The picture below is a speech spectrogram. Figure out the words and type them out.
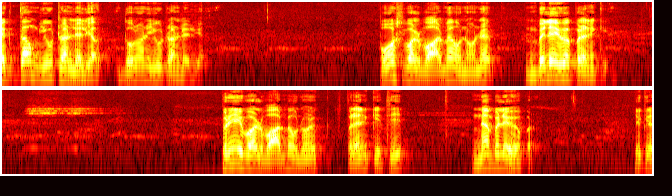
ایک دم یو ٹرن لے لیا دونوں نے یو ٹرن لے لیا پوسٹ ورلڈ وار میں انہوں نے ملے ہوئے پلاننگ کی پری ورلڈ وار میں انہوں نے پلاننگ کی تھی نہ ملے ہوئے پر لیکن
